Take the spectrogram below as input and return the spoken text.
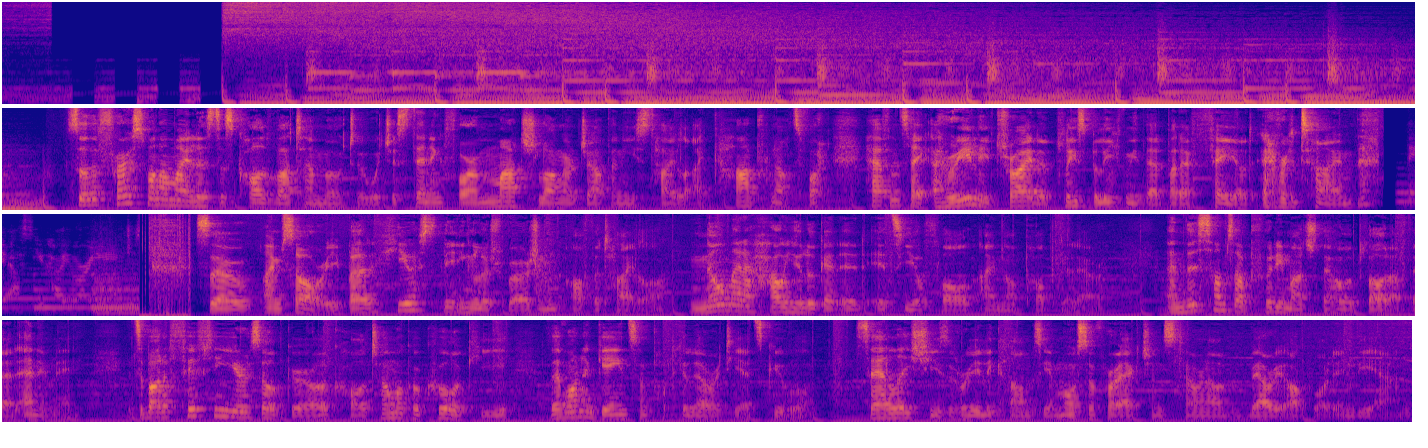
So the first one on my list is called Watamote, which is standing for a much longer Japanese title I can't pronounce for heaven's sake. I really tried it, please believe me that, but I failed every time. They ask you how you are, you just... So, I'm sorry, but here's the English version of the title. No matter how you look at it, it's your fault I'm not popular. And this sums up pretty much the whole plot of that anime. It's about a 15 years old girl called Tomoko Kuroki that want to gain some popularity at school. Sadly, she's really clumsy and most of her actions turn out very awkward in the end.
